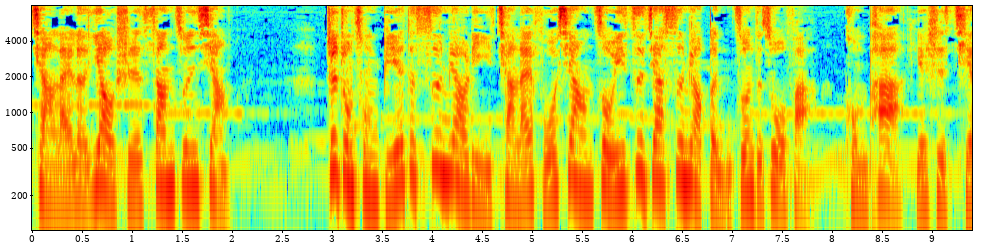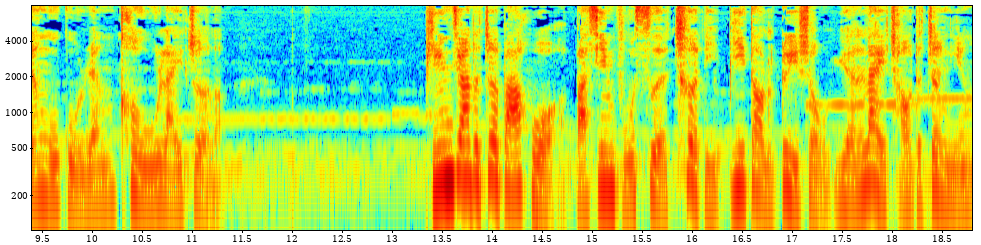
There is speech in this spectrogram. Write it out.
抢来了药师三尊像。这种从别的寺庙里抢来佛像作为自家寺庙本尊的做法，恐怕也是前无古人后无来者了。平家的这把火，把兴福寺彻底逼到了对手元赖朝的阵营，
